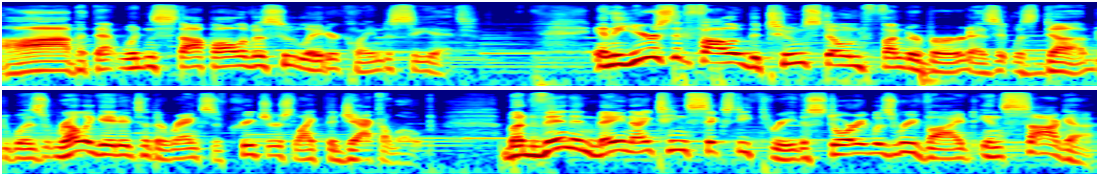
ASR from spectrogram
Ah, but that wouldn't stop all of us who later claimed to see it. In the years that followed, the Tombstone Thunderbird, as it was dubbed, was relegated to the ranks of creatures like the jackalope. But then in May 1963, the story was revived in Saga,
